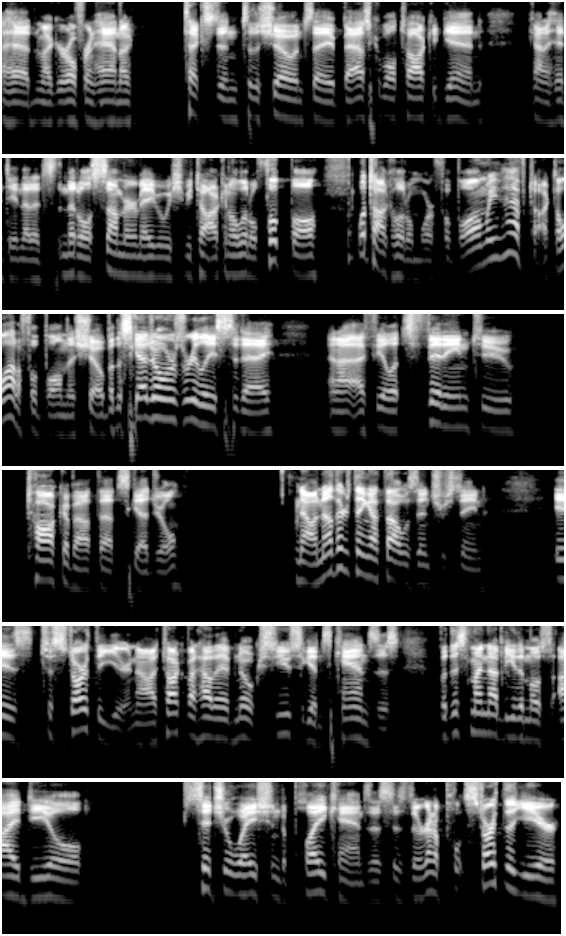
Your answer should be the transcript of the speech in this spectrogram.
I had my girlfriend Hannah text into the show and say basketball talk again, kind of hinting that it's the middle of summer. Maybe we should be talking a little football. We'll talk a little more football, and we have talked a lot of football on this show. But the schedule was released today, and I, I feel it's fitting to talk about that schedule. Now, another thing I thought was interesting is to start the year. Now, I talk about how they have no excuse against Kansas, but this might not be the most ideal situation to play Kansas. Is they're going to pl- start the year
